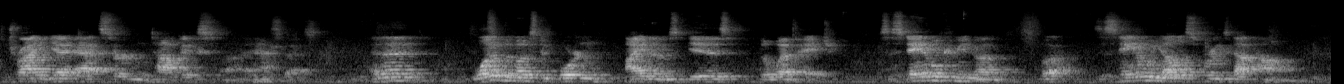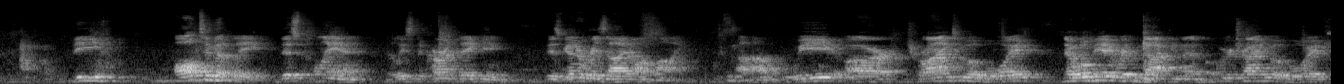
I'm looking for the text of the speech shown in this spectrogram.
to try to get at certain topics uh, and aspects. And then one of the most important items is the web page. Sustainable community, uh, sustainableyellowsprings.com. The ultimately, this plan, at least the current thinking, is going to reside online. Um, we are trying to avoid, there will be a written document, but we're trying to avoid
